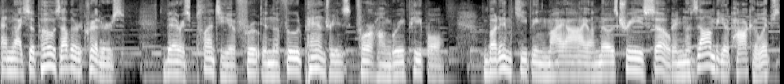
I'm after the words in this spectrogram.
and I suppose other critters. There is plenty of fruit in the food pantries for hungry people. But I'm keeping my eye on those trees so in the zombie apocalypse,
